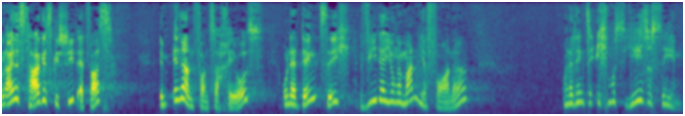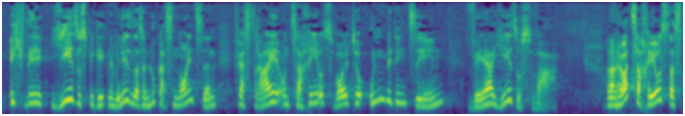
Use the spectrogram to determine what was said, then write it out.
Und eines Tages geschieht etwas im Innern von Zachäus und er denkt sich, wie der junge Mann hier vorne, und er denkt sich, ich muss Jesus sehen. Ich will Jesus begegnen. Wir lesen das in Lukas 19, Vers 3. Und Zachäus wollte unbedingt sehen, wer Jesus war. Und dann hört Zachäus, dass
